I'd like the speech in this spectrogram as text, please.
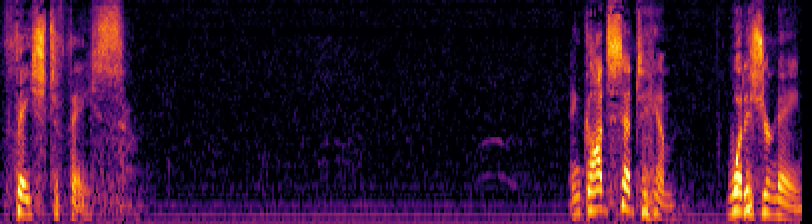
face to face. And God said to him, What is your name?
